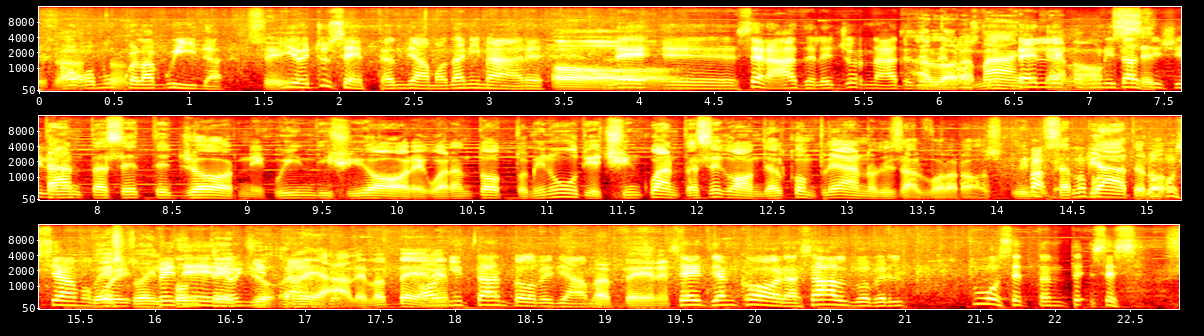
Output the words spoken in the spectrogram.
esatto. comunque la guida. Sì. Io e Giuseppe andiamo ad animare Oh. le eh, serate, le giornate delle Allora, nostre belle comunità siciliane. 77 giorni, 15 ore, 48 minuti e 50 50 secondi al compleanno di Salvo La Rosa. Quindi Vabbè, sappiatelo, lo, lo questo è il conteggio reale, va bene? Ogni tanto lo vediamo. Va bene. Senti ancora, Salvo per il tuo 70... 60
